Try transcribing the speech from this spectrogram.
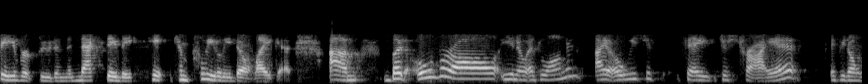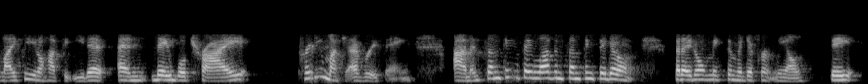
favorite food, and the next day they hate, completely don't like it. Um, but overall, you know, as long as I always just say, just try it. If you don't like it, you don't have to eat it, and they will try pretty much everything. Um, and some things they love, and some things they don't. But I don't make them a different meal. They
